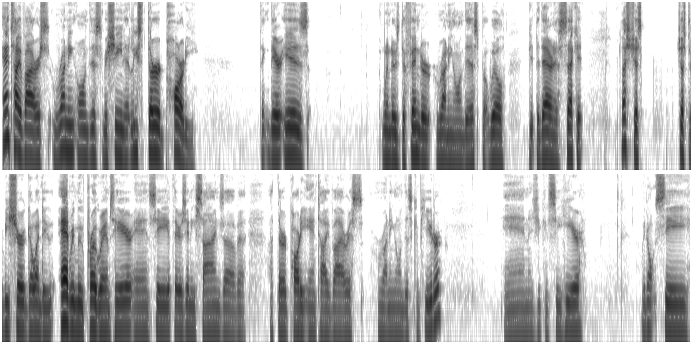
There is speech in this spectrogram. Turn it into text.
antivirus running on this machine, at least third party. I think there is Windows Defender running on this, but we'll get to that in a second. Let's just, just to be sure, go into add remove programs here and see if there's any signs of a, a third party antivirus running on this computer. And as you can see here, we don't see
